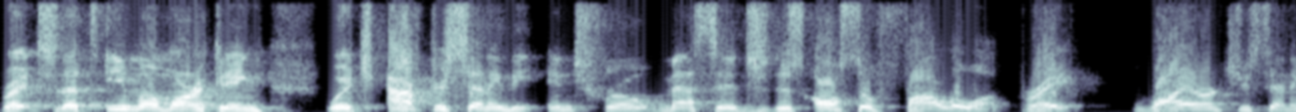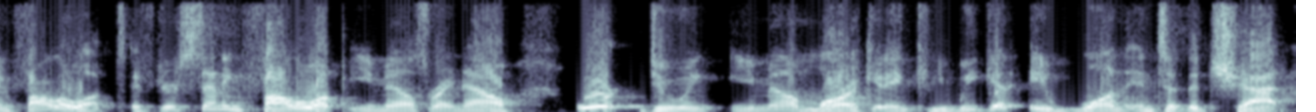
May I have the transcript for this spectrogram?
Right. So that's email marketing, which after sending the intro message, there's also follow up, right? Why aren't you sending follow ups? If you're sending follow up emails right now or doing email marketing, can we get a one into the chat?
